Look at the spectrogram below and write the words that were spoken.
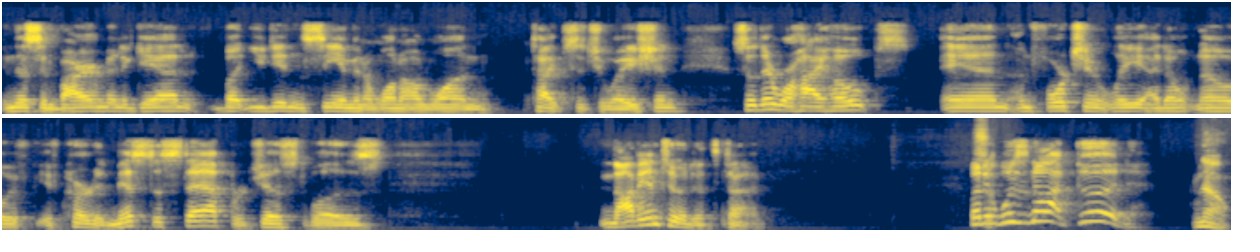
in this environment again, but you didn't see him in a one-on-one type situation. So there were high hopes, and unfortunately, I don't know if if Curt had missed a step or just was not into it at the time. But it was not good. No.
